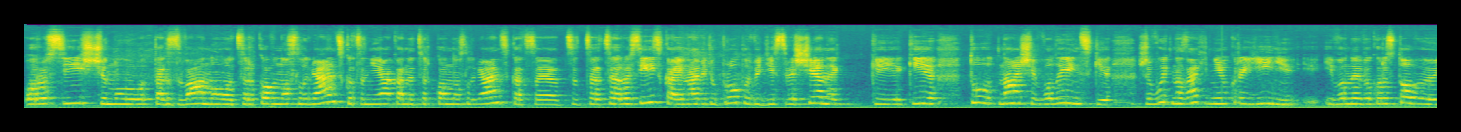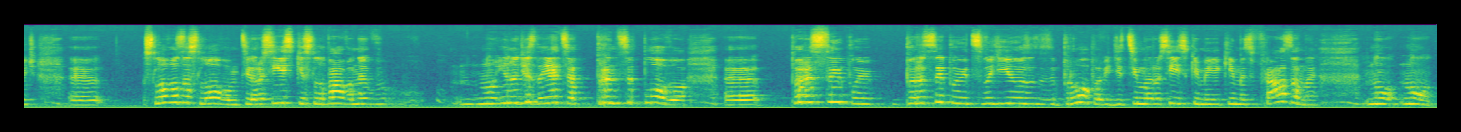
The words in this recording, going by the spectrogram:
оросійщину, так звану церковнослов'янську, це ніяка не церковнослов'янська, це, це, це, це російська, і навіть у проповіді священики, які тут, наші волинські, живуть на Західній Україні, і- вони використовують е, слово за словом, ці російські слова, вони ну, іноді здається принципово. Е, Пересипують, пересипують свої проповіді цими російськими якимись фразами. Ну, ну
